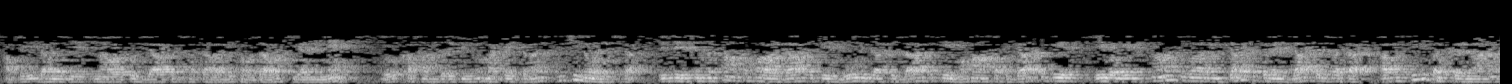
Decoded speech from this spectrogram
අපේ ධර්ම දේශනාවට ජාතක කතාවදී කවදාවත් කියන්නේ නැහැ. ඒක කතන්දර කියනවා මට එතන කුචි නොවන නිසා. විශේෂයෙන්ම සංකපාල ජාතකයේ බෝධිදත්ත ජාතකයේ මහා කපි ජාතකයේ ඒ වගේම සාන්තිවාදී ජාතකවල ජාතක කතා අපි සිහිපත් කරනවා නම්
